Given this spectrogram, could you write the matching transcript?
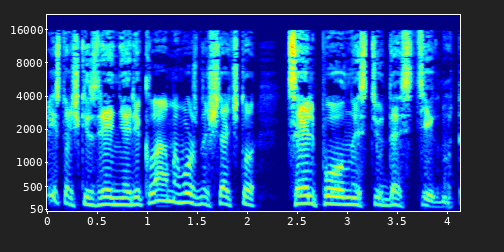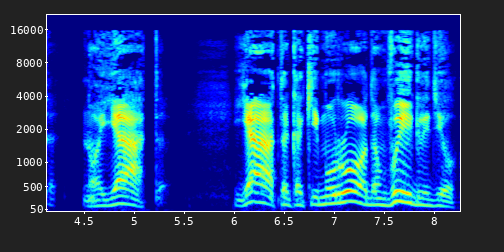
и с точки зрения рекламы можно считать, что цель полностью достигнута. Но я-то, я-то каким уродом выглядел,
